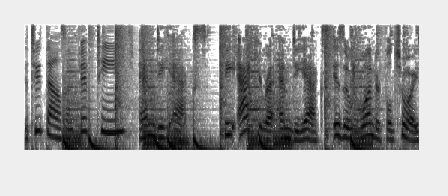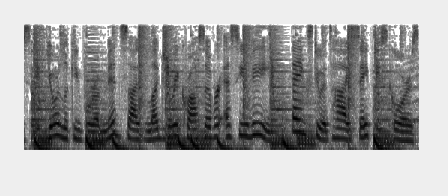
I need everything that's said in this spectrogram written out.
The 2015 MDX. The Acura MDX is a wonderful choice if you're looking for a mid-size luxury crossover SUV. Thanks to its high safety scores,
